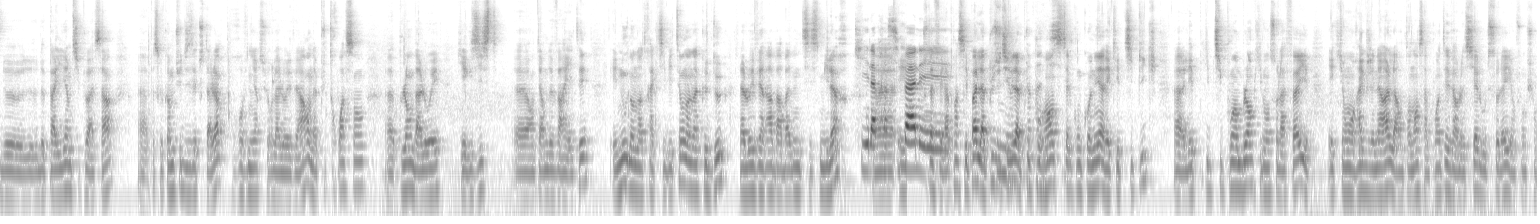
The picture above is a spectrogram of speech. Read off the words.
de, pallier un petit peu à ça. parce que comme tu disais tout à l'heure, pour revenir sur l'aloe vera, on a plus de 300 plants d'aloe qui existent en termes de variété. Et nous, dans notre activité, on n'en a que deux, l'aloe vera barbadensis miller. Qui est la euh, principale. et... Tout à fait, la principale, la plus utilisée, la plus courante, celle qu'on connaît avec les petits pics, euh, les petits points blancs qui vont sur la feuille et qui ont en règle générale tendance à pointer vers le ciel ou le soleil en fonction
